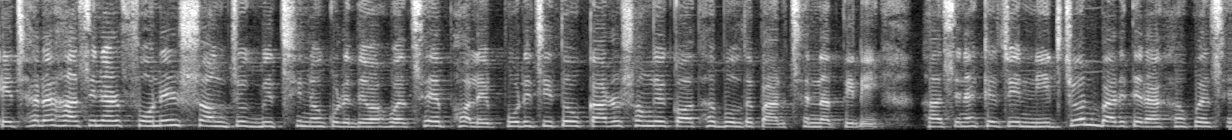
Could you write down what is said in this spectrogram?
এছাড়া হাসিনার ফোনের সংযোগ বিচ্ছিন্ন করে দেওয়া হয়েছে, ফলে পরিচিত কারও সঙ্গে কথা বলতে পারছেন না তিনি। হাসিনাকে যে নির্জন বাড়িতে রাখা হয়েছে,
